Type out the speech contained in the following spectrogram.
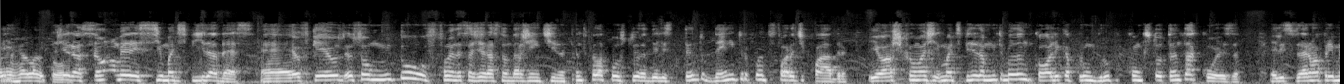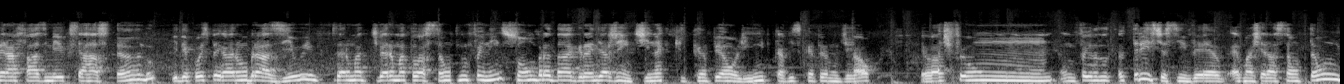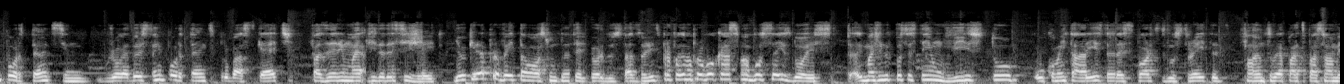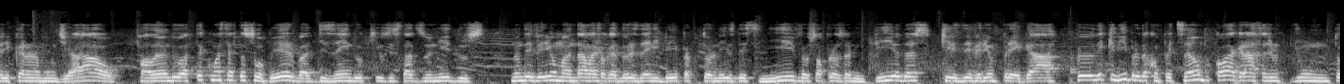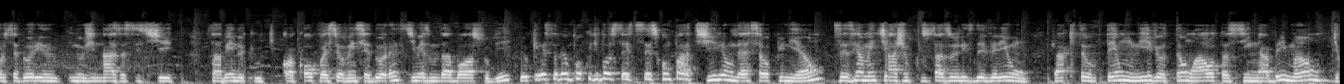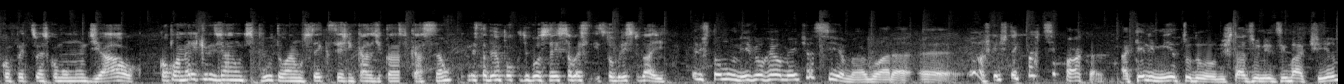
geração não merecia uma despedida dessa. É, eu fiquei, eu, eu, sou muito fã dessa geração da Argentina, tanto pela postura deles, tanto dentro quanto fora de quadra. E eu acho que é uma, uma despedida muito melancólica para um grupo que conquistou tanta coisa. Eles fizeram uma primeira fase meio que se arrastando e depois pegaram o Brasil e uma, tiveram uma atuação que não foi nem sombra da grande Argentina, que campeã olímpica, vice-campeã mundial. Eu acho que foi um, um, foi triste assim ver é uma geração tão importante, assim, jogadores tão importantes para o basquete fazerem uma vida desse jeito. E eu queria aproveitar o assunto anterior dos Estados Unidos para fazer uma provocação a vocês dois. Eu imagino que vocês tenham visto o comentarista da Sports Illustrated falando sobre a participação americana no mundial, falando até com uma certa soberba, dizendo que os Estados Unidos não deveriam mandar mais jogadores da NBA para torneios desse nível, só para as Olimpíadas, que eles deveriam pregar pelo equilíbrio da competição, qual a graça de um, de um torcedor ir, ir, no ginásio assistir sabendo que qual, qual vai ser o vencedor antes de mesmo da bola subir. Eu queria saber um pouco de vocês, se vocês compartilham dessa opinião. Vocês realmente acham que os Estados Unidos deveriam, já que tem um nível tão alto assim, abrir mão de competições como o Mundial, Copa América eles já não disputam, a não ser que seja em caso de classificação. Eu queria saber um pouco de vocês sobre, sobre isso daí. Eles estão num nível realmente acima. Agora, é, eu acho que eles têm que participar, cara. Aquele mito do, dos Estados Unidos imbatível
